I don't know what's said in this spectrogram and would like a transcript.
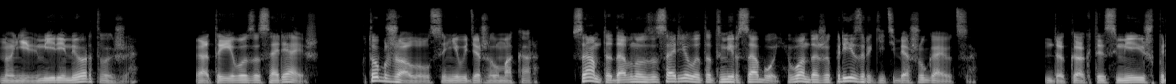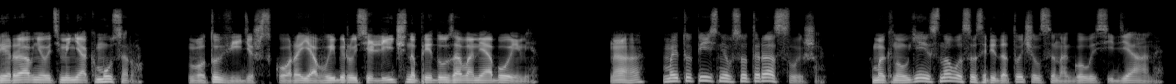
Но не в мире мертвых же. А ты его засоряешь. Кто б жаловался, не выдержал Макар. Сам-то давно засорил этот мир собой, вон даже призраки тебя шугаются. Да как ты смеешь приравнивать меня к мусору? Вот увидишь, скоро я выберусь и лично приду за вами обоими. Ага, мы эту песню в сотый раз слышим. Хмыкнул я и снова сосредоточился на голосе Дианы.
